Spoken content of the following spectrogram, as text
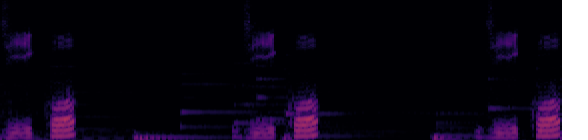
Jiko, Jiko, Jiko.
